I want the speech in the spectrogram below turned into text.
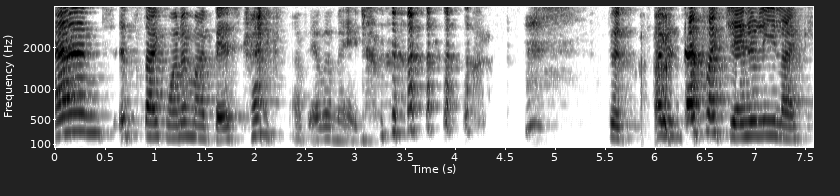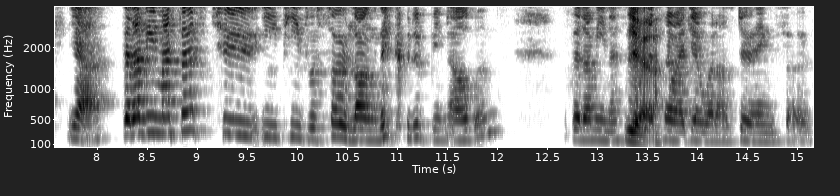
And it's like one of my best tracks I've ever made. but I mean that's like generally like yeah. But I mean my first two EPs were so long they could have been albums. But I mean I still Yeah. had no idea what I was doing, so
